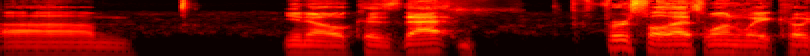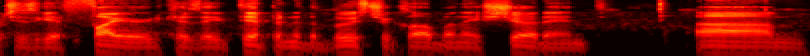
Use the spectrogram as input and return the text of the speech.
Um, you know, because that first of all, that's one way coaches get fired because they dip into the Booster Club when they shouldn't. Um,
